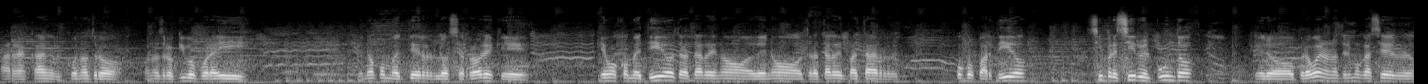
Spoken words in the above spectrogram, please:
arrancar con otro, con otro equipo, por ahí eh, de no cometer los errores que, que hemos cometido, tratar de no, de no tratar de empatar pocos partidos. Siempre sirve el punto, pero, pero bueno, no tenemos que hacer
